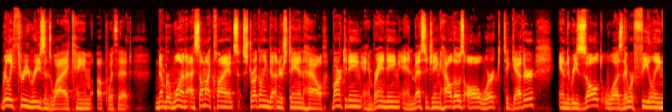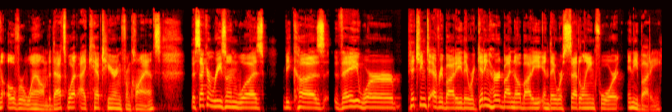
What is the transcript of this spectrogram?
Really, three reasons why I came up with it. Number one, I saw my clients struggling to understand how marketing and branding and messaging, how those all work together. And the result was they were feeling overwhelmed. That's what I kept hearing from clients. The second reason was because they were pitching to everybody, they were getting heard by nobody, and they were settling for anybody.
